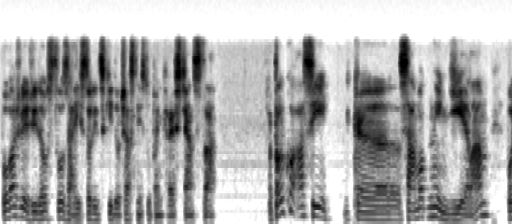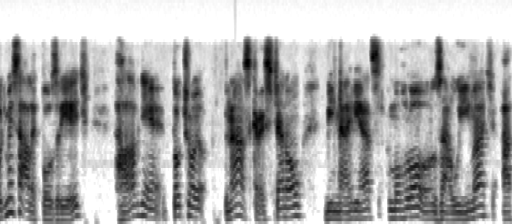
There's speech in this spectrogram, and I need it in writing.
považuje židovstvo za historicky dočasný stupeň kresťanstva. Toľko asi k samotným dielam. Poďme sa ale pozrieť hlavne to, čo nás, kresťanov, by najviac mohlo zaujímať a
